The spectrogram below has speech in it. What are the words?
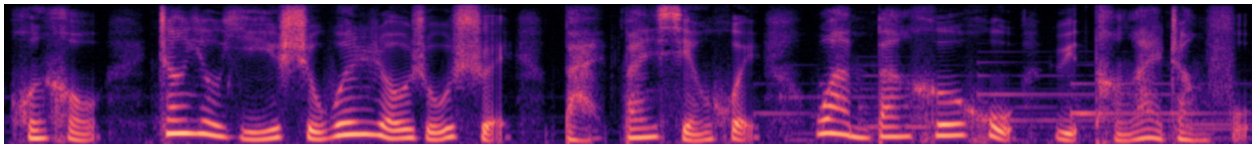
婚后，张幼仪是温柔如水，百般贤惠，万般呵护与疼爱丈夫，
